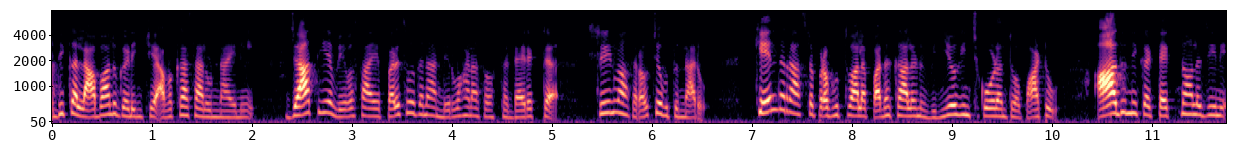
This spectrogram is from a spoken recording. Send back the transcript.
అధిక లాభాలు గడించే అవకాశాలున్నాయని జాతీయ వ్యవసాయ పరిశోధన నిర్వహణ సంస్థ డైరెక్టర్ శ్రీనివాసరావు చెబుతున్నారు. కేంద్ర రాష్ట్ర ప్రభుత్వాల పథకాలను వినియోగించుకోవడంతో పాటు ఆధునిక టెక్నాలజీని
